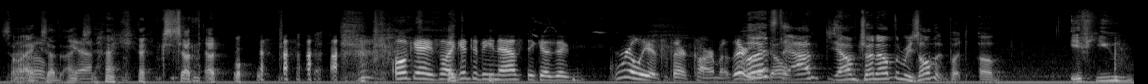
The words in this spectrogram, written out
So oh, I accept. Yeah. I, I accept that role. okay, so I get to be nasty because it really is their karma. There well, you go. The, I'm, I'm trying to help them resolve it, but uh, if you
